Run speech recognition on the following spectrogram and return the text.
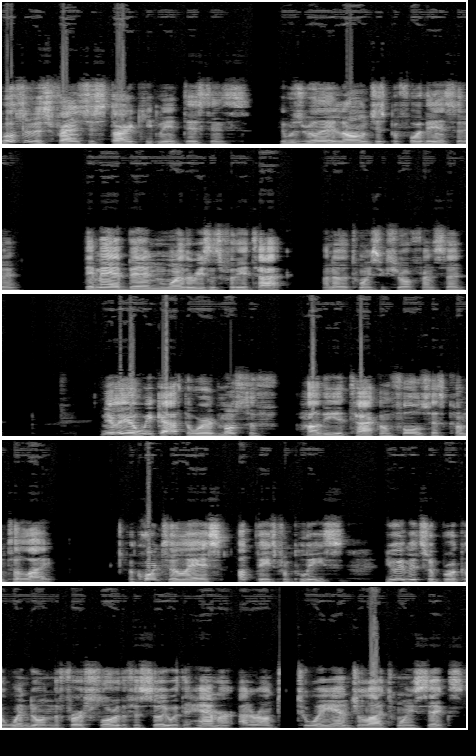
Most of his friends just started keeping a distance. He was really alone just before the incident. They may have been one of the reasons for the attack, another 26-year-old friend said. Nearly a week afterward, most of how the attack unfolds has come to light. According to the latest updates from police, Uematsu broke a window on the first floor of the facility with a hammer at around 2 a.m. July 26.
